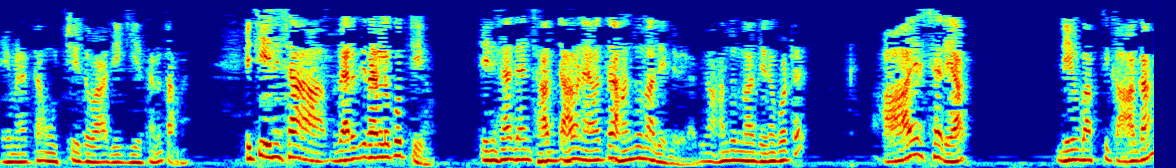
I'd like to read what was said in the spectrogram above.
එහෙම නැත්නම් උච්ඡේදවාදී ගිය තැන තමයි. ඉතින් ඒ නිසා වැරදි රැල්ලකුත් තියෙනවා. ඒ නිසා දැන් ශ්‍රද්ධාව නැවත හඳුනා දෙන්න වෙලා. ඒක හඳුනා දෙනකොට ආයසරයක් දේව භක්තික ආගම්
